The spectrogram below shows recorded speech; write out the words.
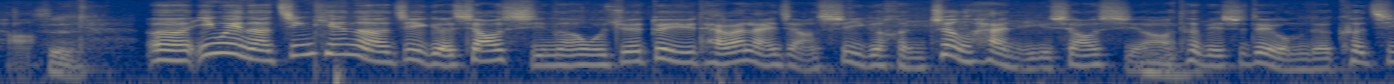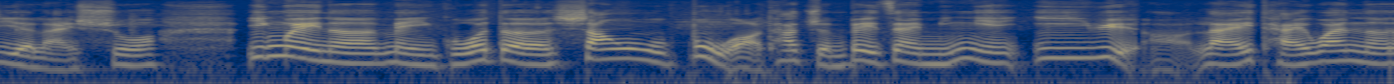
哈是。呃，因为呢，今天呢，这个消息呢，我觉得对于台湾来讲是一个很震撼的一个消息啊，嗯、特别是对我们的科技业来说，因为呢，美国的商务部啊，他准备在明年一月啊来台湾呢，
